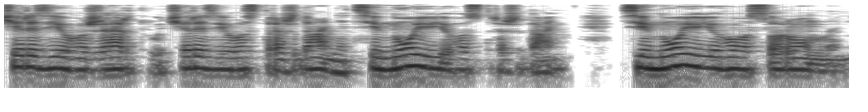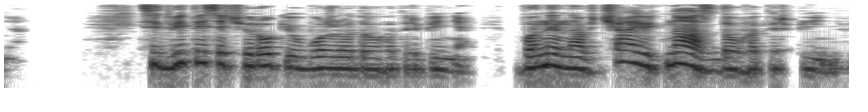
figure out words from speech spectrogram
через Його жертву, через Його страждання, ціною Його страждань ціною Його осоромлення. Ці дві тисячі років Божого довготерпіння, вони навчають нас довготерпінню.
